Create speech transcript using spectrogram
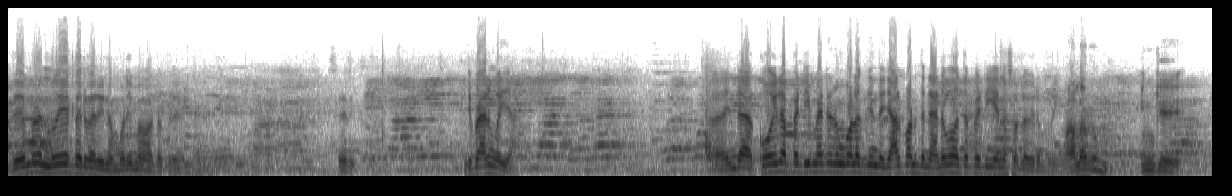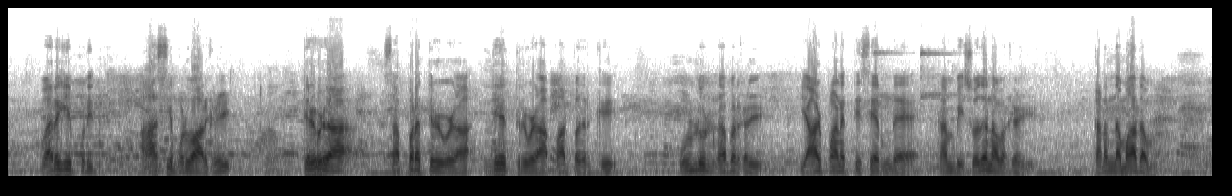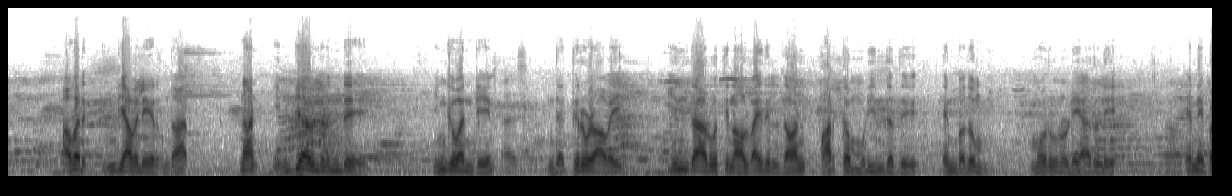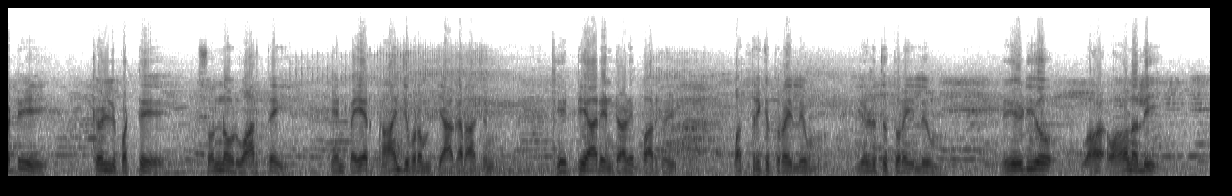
இதே மாதிரி நிறைய பேர் வரீங்க நம்ம மாவட்டத்தில். சரி. இங்கே பாருங்க ஐயா. இந்த கோயிலை பற்றி மட்டும் உங்களுக்கு இந்த யாழ்ப்பாணத்தின் அனுபவத்தை பற்றி என்ன சொல்ல விரும்புகிறீங்க பலரும் இங்கே வருகை புரி ஆசைப்படுவார்கள். திருவிழா சப்பர திருவிழா தேர் திருவிழா பார்ப்பதற்கு உள்ளூர் நபர்கள் யாழ்ப்பாணத்தை சேர்ந்த தம்பி சுதன் அவர்கள் கடந்த மாதம் அவர் இந்தியாவில் இருந்தார். நான் இந்தியாவிலிருந்து இங்கு வந்தேன். இந்த திருவிழாவை இந்த அறுபத்தி நாலு வயதில்தான் பார்க்க முடிந்தது என்பதும் முருகனுடைய அருளே. என்னை பற்றி கேள்விப்பட்டு சொன்ன ஒரு வார்த்தை என் பெயர் காஞ்சிபுரம் தியாகராஜன். கேடிஆர் என்று அழைப்பார்கள். பத்திரிகை துறையிலும் எழுத்துத் துறையிலும் ரேடியோ வா- வானொலி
